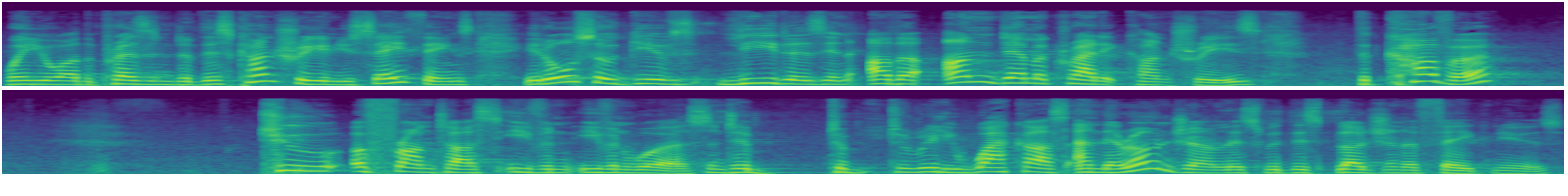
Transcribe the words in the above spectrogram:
when you are the president of this country and you say things, it also gives leaders in other undemocratic countries the cover to affront us even, even worse and to, to, to really whack us and their own journalists with this bludgeon of fake news.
